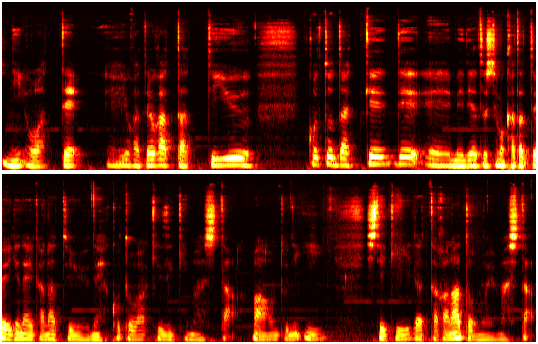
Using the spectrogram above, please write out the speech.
に終わってよかったよかったっていうことだけで、えメディアとしても語ってはいけないかなというね、ことは気づきました。まあ本当にいい指摘だったかなと思いました。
